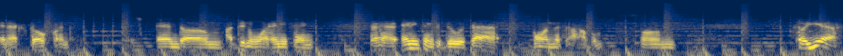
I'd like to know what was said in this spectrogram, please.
an ex-girlfriend, and um, I didn't want anything that had anything to do with that on this album. Um, so yeah,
